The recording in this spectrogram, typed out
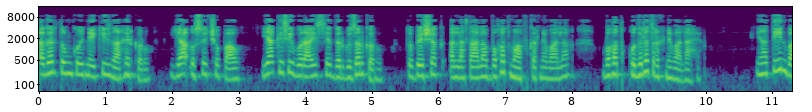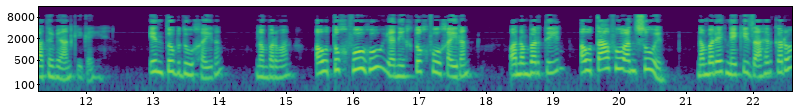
اگر تم کوئی نیکی ظاہر کرو، یا اسے چھپاؤ، یا کسی برائی سے درگزر کرو، تو بے شک اللہ تعالیٰ بہت معاف کرنے والا، بہت قدرت رکھنے والا ہے۔ یہاں تین باتیں بیان کی گئی ہیں۔ ان تب دو خیرن نمبر ون، او تخفو ہو یعنی تخفو خیرن اور نمبر تین، او تاف انسو ان نمبر ایک، نیکی ظاہر کرو۔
